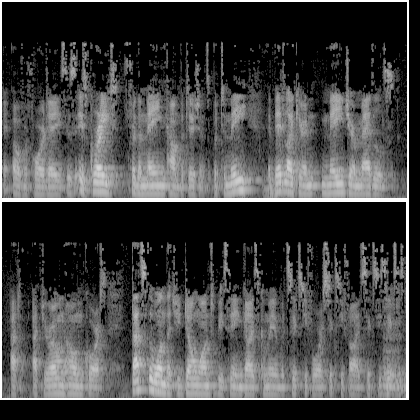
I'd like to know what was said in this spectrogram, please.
eh, over four days is, is great for the main competitions. But to me, a bit like your major medals at, at your own home course, that's the one that you don't want to be seeing guys come in with 64, 65, 66s. Mm-hmm, mm-hmm.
